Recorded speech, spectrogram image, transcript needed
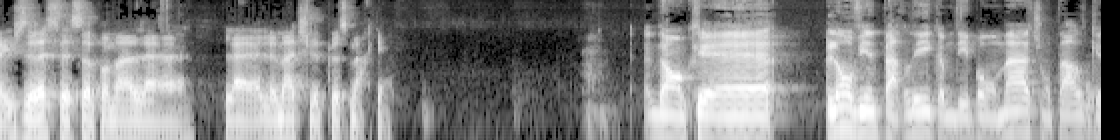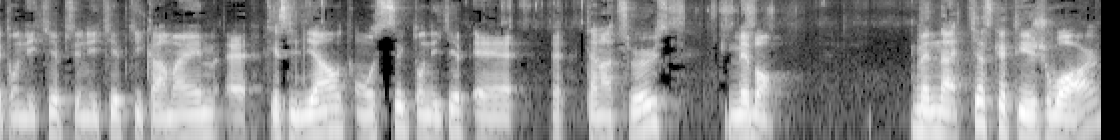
Je dirais que c'est ça pas mal le match le plus marquant. Donc, euh, là, on vient de parler comme des bons matchs. On parle que ton équipe, c'est une équipe qui est quand même euh, résiliente. On sait que ton équipe est talentueuse. Mais bon, maintenant, qu'est-ce que tes joueurs,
